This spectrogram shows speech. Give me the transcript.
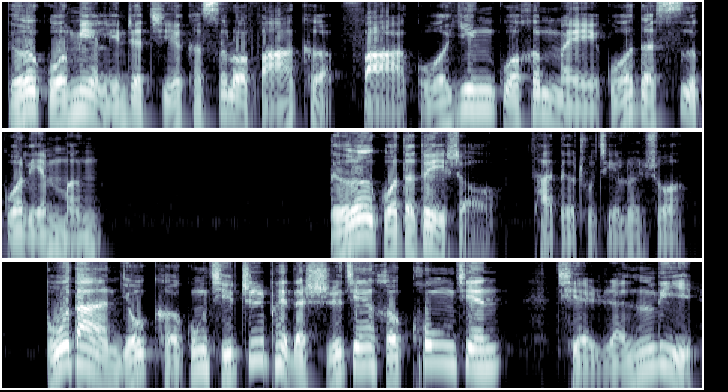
德国面临着捷克斯洛伐克、法国、英国和美国的四国联盟。德国的对手，他得出结论说，不但有可供其支配的时间和空间，且人力、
